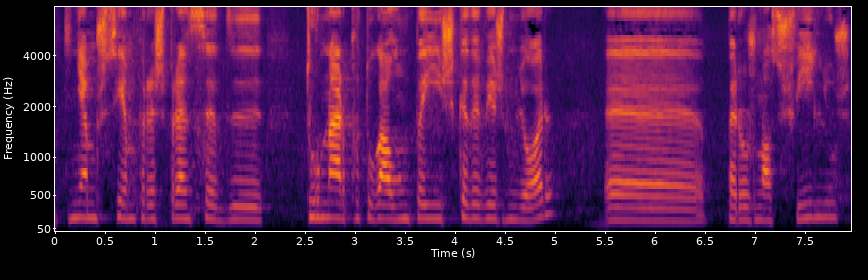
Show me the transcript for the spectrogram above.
que tenhamos sempre a esperança de tornar Portugal um país cada vez melhor uh, para os nossos filhos,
